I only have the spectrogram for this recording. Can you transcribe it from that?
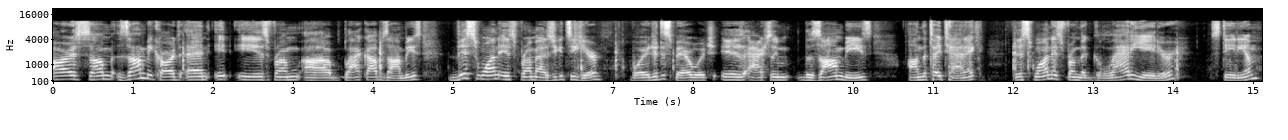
are some zombie cards, and it is from uh, Black Ops Zombies. This one is from, as you can see here, Voyage of Despair, which is actually the zombies on the Titanic. This one is from the Gladiator Stadium,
